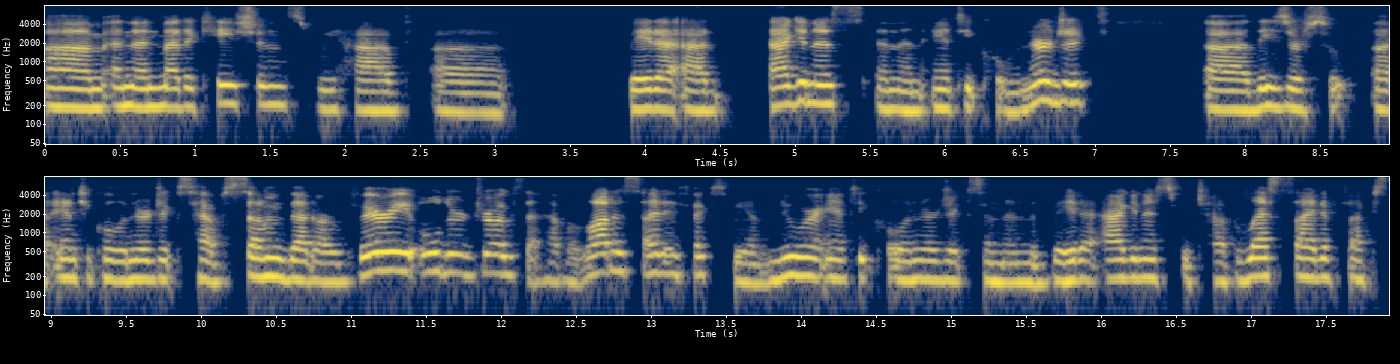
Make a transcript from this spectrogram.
Um, and then medications, we have uh, beta ad- agonists and then anticholinergics. Uh, these are uh, anticholinergics have some that are very older drugs that have a lot of side effects. We have newer anticholinergics and then the beta agonists, which have less side effects.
